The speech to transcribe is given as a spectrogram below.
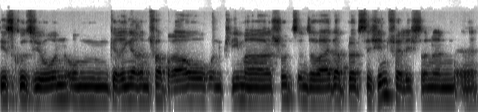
Diskussion um geringeren Verbrauch und Klimaschutz und so weiter plötzlich hinfällig, sondern äh,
